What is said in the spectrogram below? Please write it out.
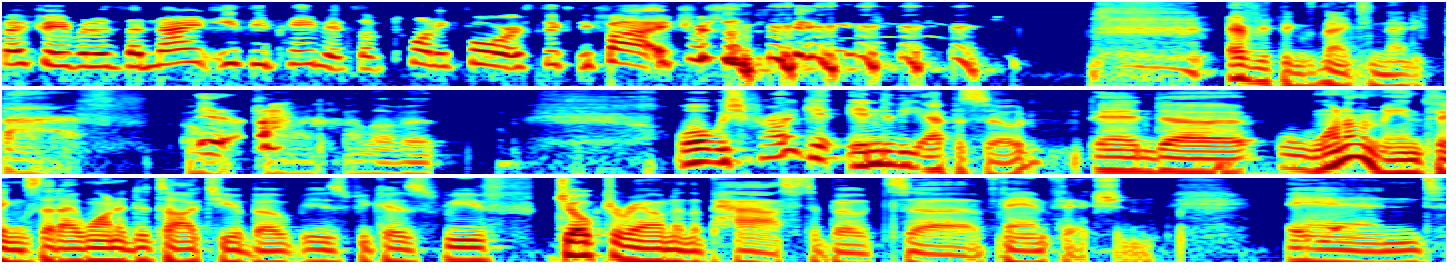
My favorite is the nine easy payments of 24.65 or something. Everything's 1995. Oh Yeah. my god, I love it. Well, we should probably get into the episode. And uh, one of the main things that I wanted to talk to you about is because we've joked around in the past about uh, fan fiction. And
